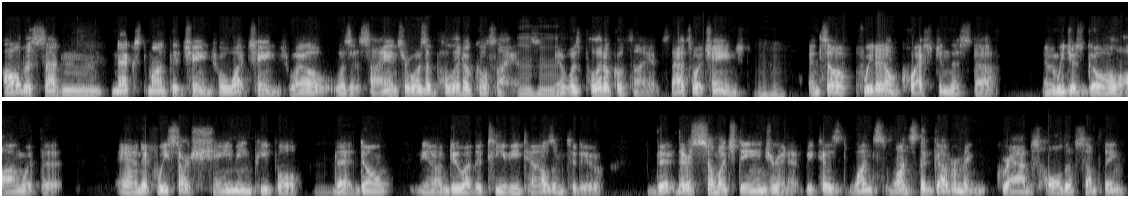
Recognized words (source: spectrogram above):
all of a sudden next month it changed. Well, what changed? Well, was it science or was it political science? Mhm. It was political science. That's what changed. Mm-hmm. And so if we don't question this stuff and we just go along with it, and if we start shaming people Mhm. that don't you know do what the tv tells them to do there, there's so much danger in it because once once the government grabs hold of something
